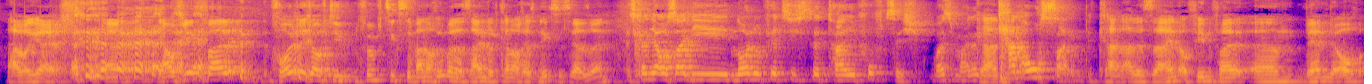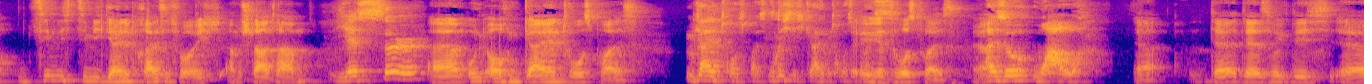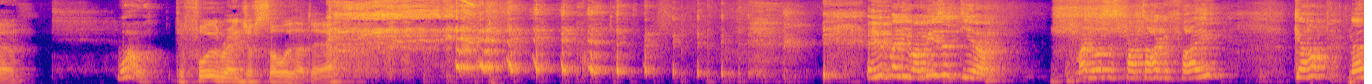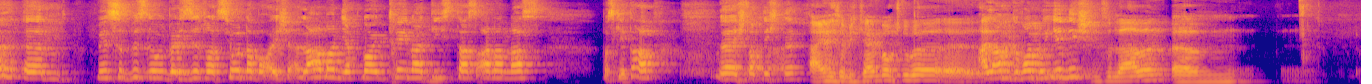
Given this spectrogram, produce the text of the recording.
Aber geil. äh, ja, auf jeden Fall freut euch auf die 50. wann auch immer das sein wird. Kann auch erst nächstes Jahr sein. Es kann ja auch sein, die 49. Teil 50. Weißt du, meine? Kann. kann auch sein. Kann alles sein. Auf jeden Fall ähm, werden wir auch ziemlich, ziemlich geile Preise für euch am Start haben. Yes, sir. Ähm, und auch einen geilen Trostpreis. Einen geilen Trostpreis, einen richtig geilen Trostpreis. Trostpreis. Ja, Also, wow. ja. Der, der ist wirklich äh, Wow. The full range of soul hat er. Hey, gut, mein Lieber, wie ist es dir? Ich meine, du hast jetzt ein paar Tage frei gehabt, ne? Ähm, willst du ein bisschen über die Situation da bei euch labern? Ihr habt neuen Trainer, dies, das, Ananas. Was geht ab? Ja, ich glaube nicht, ne? Eigentlich habe ich keinen Bock drüber äh, Alle haben gewonnen, nur ihr nicht. zu labern. Ähm,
